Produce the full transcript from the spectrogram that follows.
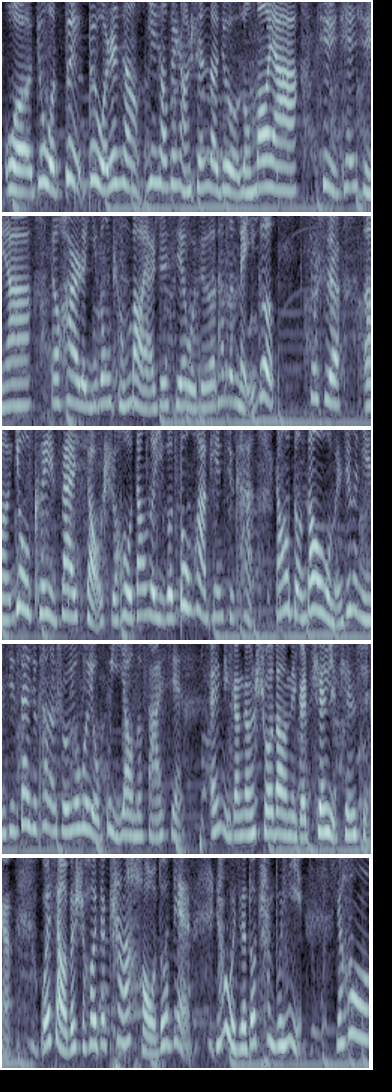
我就我对对我印象印象非常深的，就有龙猫呀、千与千寻呀，还有哈尔的移动城堡呀这些，我觉得他们每一个。就是，呃，又可以在小时候当做一个动画片去看，然后等到我们这个年纪再去看的时候，又会有不一样的发现。哎，你刚刚说到那个《千与千寻》啊，我小的时候就看了好多遍，然后我觉得都看不腻。然后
